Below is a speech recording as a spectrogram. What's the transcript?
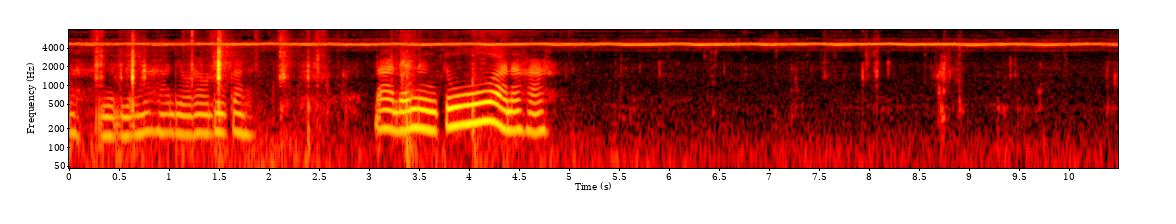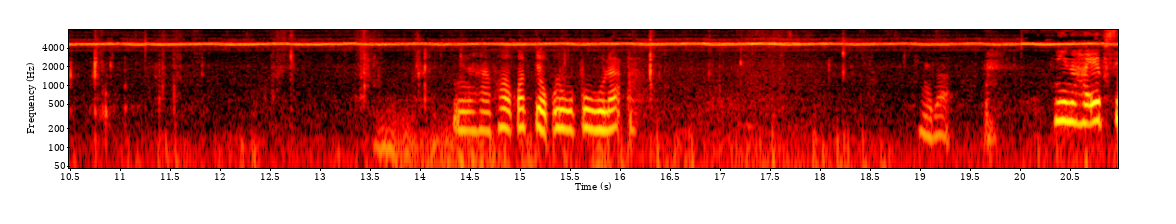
อะเดี๋ยวเดี๋ยวนะคะ เดี๋ยวเราดูกัน ได้แล้วหนึ่งตัวนะคะ นี่นะคะพ่อก็จกรูปูแล้วไม่ได้นี่นะคะ FC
